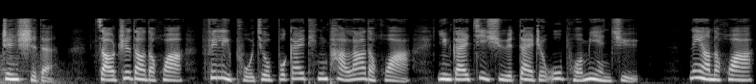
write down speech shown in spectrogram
真是的，早知道的话，菲利普就不该听帕拉的话，应该继续戴着巫婆面具。那样的话，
